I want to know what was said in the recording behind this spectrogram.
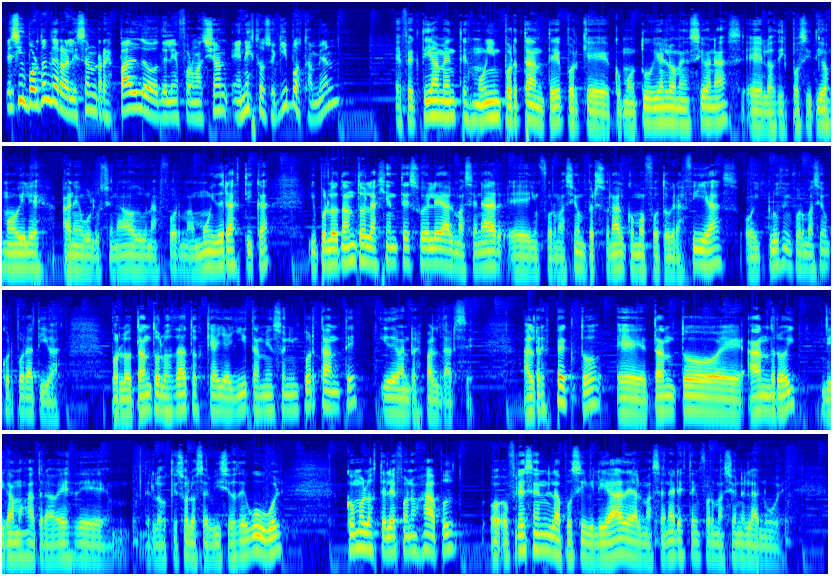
¿es importante realizar un respaldo de la información en estos equipos también? Efectivamente es muy importante porque, como tú bien lo mencionas, eh, los dispositivos móviles han evolucionado de una forma muy drástica y por lo tanto la gente suele almacenar eh, información personal como fotografías o incluso información corporativa. Por lo tanto los datos que hay allí también son importantes y deben respaldarse. Al respecto, eh, tanto Android, digamos a través de, de que son los servicios de Google, como los teléfonos Apple ofrecen la posibilidad de almacenar esta información en la nube.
